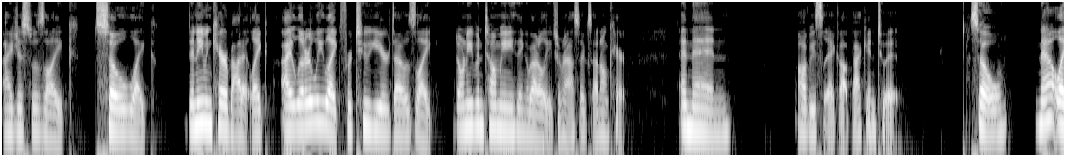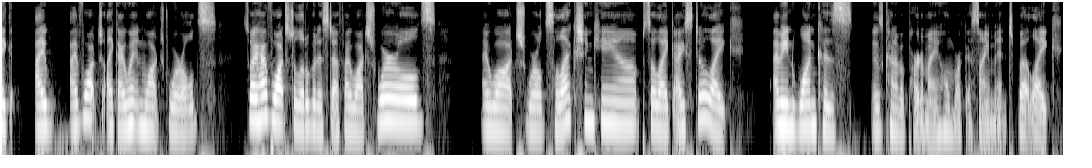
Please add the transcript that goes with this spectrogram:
I just was like so like didn't even care about it. Like I literally like for two years I was like, don't even tell me anything about elite gymnastics. I don't care. And then obviously I got back into it. So now like I I've watched like I went and watched Worlds. So I have watched a little bit of stuff. I watched Worlds. I watched World Selection Camp. So like I still like I mean one cuz it was kind of a part of my homework assignment, but like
